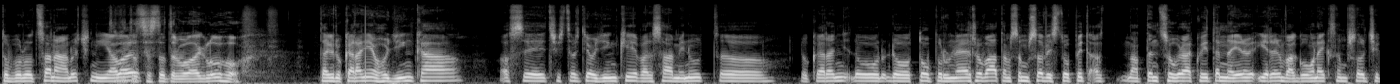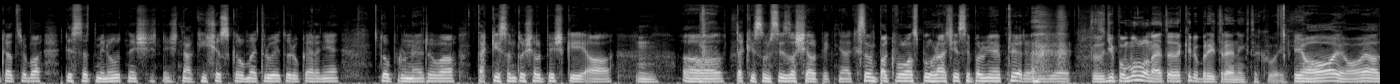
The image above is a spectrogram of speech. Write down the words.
to bylo docela náročný, ale... Ta cesta trvala jak dlouho? Tak do Karaně hodinka, asi tři čtvrtě hodinky, 50 minut, uh, do, Karaň, do, do toho Prunéřova, tam jsem musel vystoupit a na ten courák, ten jeden vagónek jsem musel čekat třeba 10 minut, než, než nějakých 6 km je to do Karaně, do Prunéřova. Taky jsem to šel pěšky a mm. uh, taky jsem si zašel pěkně. Tak jsem pak volal spoluhráči, jestli pro mě nepřijede. Že... to ti pomohlo, ne? To je taky dobrý trénink takový. Jo, jo, já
